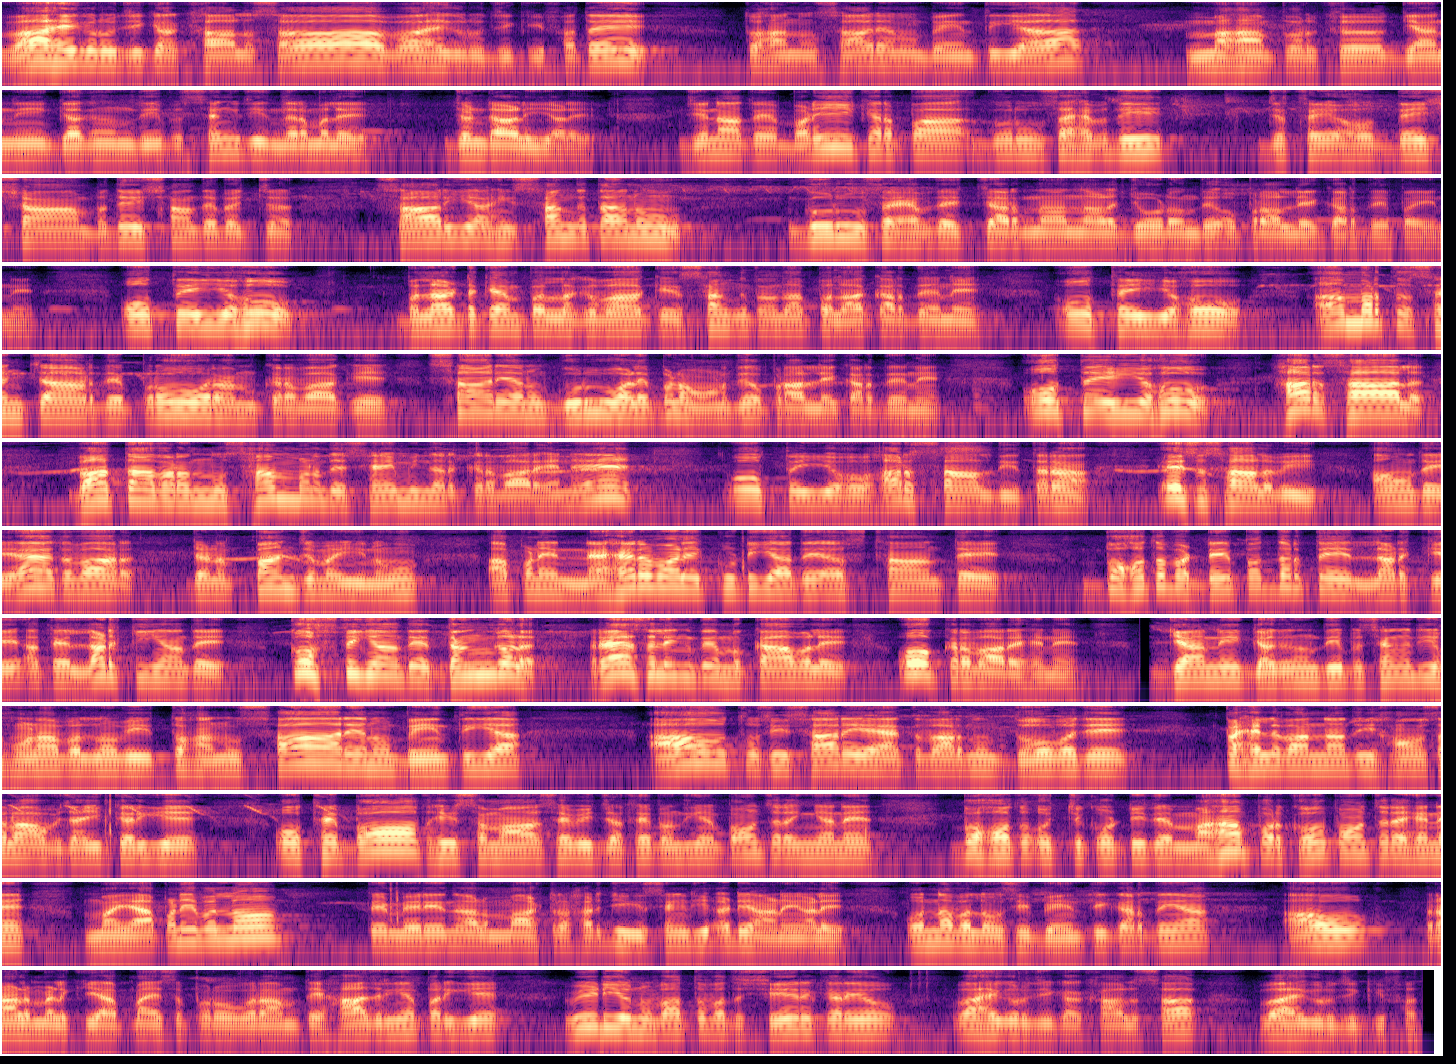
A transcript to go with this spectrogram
ਵਾਹਿਗੁਰੂ ਜੀ ਕਾ ਖਾਲਸਾ, ਵਾਹਿਗੁਰੂ ਜੀ ਕੀ ਫਤਿਹ। ਤੁਹਾਨੂੰ ਸਾਰਿਆਂ ਨੂੰ ਬੇਨਤੀ ਆ, ਮਹਾਪੁਰਖ ਗਿਆਨੀ ਗਗਨਦੀਪ ਸਿੰਘ ਜੀ ਨਿਰਮਲੇ ਜੰਡਾਲੀ ਵਾਲੇ, ਜਿਨ੍ਹਾਂ ਤੇ ਬੜੀ ਕਿਰਪਾ ਗੁਰੂ ਸਾਹਿਬ ਦੀ, ਜਿੱਥੇ ਉਹ ਦੇਸ਼ਾਂ ਵਿਦੇਸ਼ਾਂ ਦੇ ਵਿੱਚ ਸਾਰੀਆਂ ਹੀ ਸੰਗਤਾਂ ਨੂੰ ਗੁਰੂ ਸਾਹਿਬ ਦੇ ਚਰਨਾਂ ਨਾਲ ਜੋੜਨ ਦੇ ਉਪਰਾਲੇ ਕਰਦੇ ਪਏ ਨੇ। ਉੱਥੇ ਹੀ ਉਹ ਬਲੱਡ ਕੈਂਪ ਲਗਵਾ ਕੇ ਸੰਗਤਾਂ ਦਾ ਭਲਾ ਕਰਦੇ ਨੇ। ਉੱਥੇ ਹੀ ਉਹ ਅੰਮ੍ਰਿਤ ਸੰਚਾਰ ਦੇ ਪ੍ਰੋਗਰਾਮ ਕਰਵਾ ਕੇ ਸਾਰਿਆਂ ਨੂੰ ਗੁਰੂ ਵਾਲੇ ਬਣਾਉਣ ਦੇ ਉਪਰਾਲੇ ਕਰਦੇ ਨੇ। ਉੱਥੇ ਹੀ ਉਹ ਹਰ ਸਾਲ ਵਾਤਾਵਰਣ ਨੂੰ ਸਾਂਭਣ ਦੇ ਸੈਮੀਨਾਰ ਕਰਵਾ ਰਹੇ ਨੇ। ਉੱਥੇ ਹੀ ਉਹ ਹਰ ਸਾਲ ਦੀ ਤਰ੍ਹਾਂ ਇਸ ਸਾਲ ਵੀ ਆਉਂਦੇ ਐਤਵਾਰ ਦਿਨ 5 ਮਈ ਨੂੰ ਆਪਣੇ ਨਹਿਰ ਵਾਲੇ ਕੁਟਿਆ ਦੇ ਅਸਥਾਨ ਤੇ ਬਹੁਤ ਵੱਡੇ ਪੱਧਰ ਤੇ ਲੜਕੇ ਅਤੇ ਲੜਕੀਆਂ ਦੇ ਕੁਸ਼ਤੀਆਂ ਦੇ ਦੰਗਲ ਰੈਸਲਿੰਗ ਦੇ ਮੁਕਾਬਲੇ ਉਹ ਕਰਵਾ ਰਹੇ ਨੇ। ਗਿਆਨੀ ਗਗਨਦੀਪ ਸਿੰਘ ਜੀ ਹੋਣਾ ਵੱਲੋਂ ਵੀ ਤੁਹਾਨੂੰ ਸਾਰਿਆਂ ਨੂੰ ਬੇਨਤੀ ਆ। ਆਓ ਤੁਸੀਂ ਸਾਰੇ ਐਤਵਾਰ ਨੂੰ 2 ਵਜੇ ਪਹਿਲਵਾਨਾਂ ਦੀ ਹੌਸਲਾ ਅਫਜਾਈ ਕਰੀਏ। ਉੱਥੇ ਬਹੁਤ ਹੀ ਸਮਾਜ ਸੇਵੀ ਜਥੇਬੰਦੀਆਂ ਪਹੁੰਚ ਰਹੀਆਂ ਨੇ। ਬਹੁਤ ਉੱਚ ਕੋਟੀ ਦੇ ਮਹਾਂਪੁਰਖ ਪਹੁੰਚ ਰਹੇ ਨੇ। ਮੈਂ ਆਪਣੇ ਵੱਲੋਂ ਤੇ ਮੇਰੇ ਨਾਲ ਮਾਸਟਰ ਹਰਜੀਤ ਸਿੰਘ ਜੀ ਅਢਿਆਣੇ ਵਾਲੇ, ਉਹਨਾਂ ਵੱਲੋਂ ਅਸੀਂ ਬੇਨਤੀ ਕਰਦੇ ਹਾਂ, ਆਓ ਰਲ ਮਿਲ ਕੇ ਆਪਾਂ ਇਸ ਪ੍ਰੋਗਰਾਮ ਤੇ ਹਾਜ਼ਰੀਆਂ ਭਰੀਏ। ਵੀਡੀਓ ਨੂੰ ਵੱਧ ਤੋਂ ਵੱਧ ਸ਼ੇਅਰ ਕਰਿਓ। ਵਾਹਿਗੁਰੂ ਜੀ ਕਾ ਖਾਲਸਾ। ਵਾਹਿਗੁਰੂ ਜੀ ਕੀ ਫਤਿਹ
